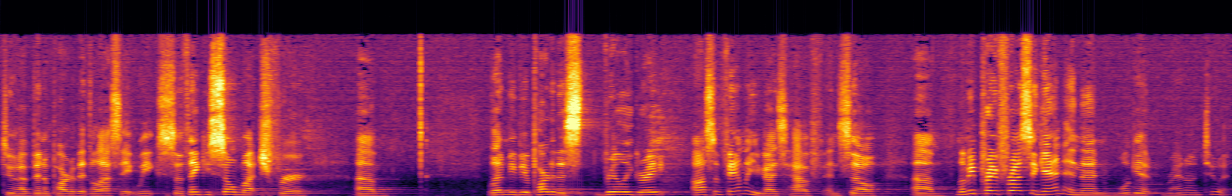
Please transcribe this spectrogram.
to have been a part of it the last eight weeks. So thank you so much for um, letting me be a part of this really great, awesome family you guys have. And so um, let me pray for us again, and then we'll get right on to it.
